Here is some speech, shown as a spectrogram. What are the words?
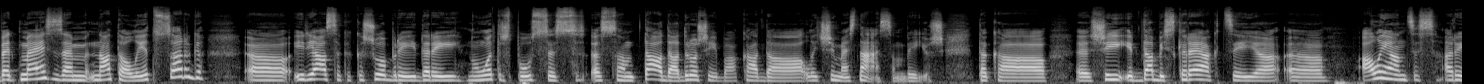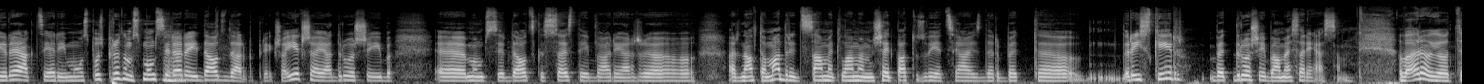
bet mēs zem NATO lietu sarga uh, ir jāsaka, ka šobrīd arī no otras puses esam tādā drošībā, kādā līdz šim mēs neesam bijuši. Tā kā šī ir dabiska reakcija. Uh, alianses, arī reakcija arī mūsu puses. Protams, mums ir mm. arī daudz darba priekšā. Iekšējā drošība, e, mums ir daudz kas saistībā arī ar, e, ar NATO Madrides samitu lēmumiem. Šeit pat uz vietas jāizdara, bet uh, riski ir bet drošībā mēs arī esam. Vērojot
